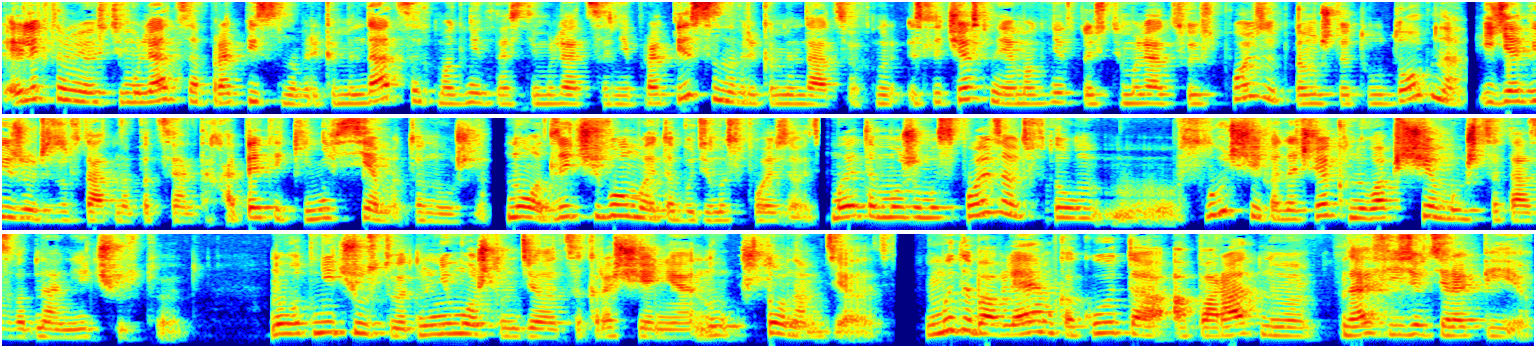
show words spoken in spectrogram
Электромиостимуляция прописана в рекомендациях, магнитная стимуляция не прописана в рекомендациях. Но, если честно, я магнитную стимуляцию использую, потому что это удобно, и я вижу результат на пациентах. Опять-таки, не всем это нужно. Но для чего мы это будем использовать? Мы это можем использовать в том случае, когда человек ну, вообще мышцы тазового дна не чувствует. Ну вот не чувствует, ну не может он делать сокращение. Ну что нам делать? Мы добавляем какую-то аппаратную да, физиотерапию.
